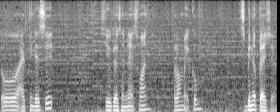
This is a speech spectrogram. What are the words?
So I think that's it. See you guys in the next one. Assalamualaikum. It's been a pleasure.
